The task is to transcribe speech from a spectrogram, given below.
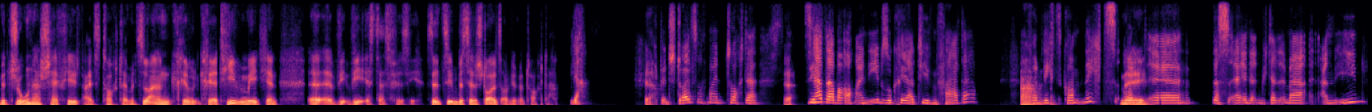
mit Jonah Sheffield als Tochter, mit so einem kre kreativen Mädchen, äh, wie, wie ist das für Sie? Sind Sie ein bisschen stolz auf Ihre Tochter? Ja. Ja. Ich bin stolz auf meine Tochter. Ja. Sie hatte aber auch einen ebenso kreativen Vater. Ah, Von nichts kommt nichts. Nee. Und äh, das erinnert mich dann immer an ihn.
